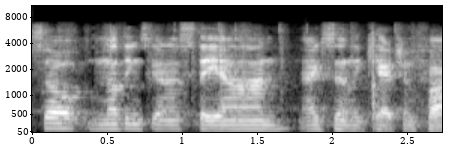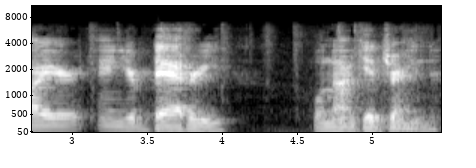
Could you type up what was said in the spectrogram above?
So nothing's gonna stay on, accidentally catch on fire, and your battery will not get drained.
